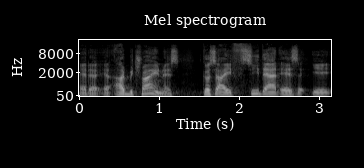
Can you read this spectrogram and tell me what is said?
at, a, at arbitrariness because I see that as a,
